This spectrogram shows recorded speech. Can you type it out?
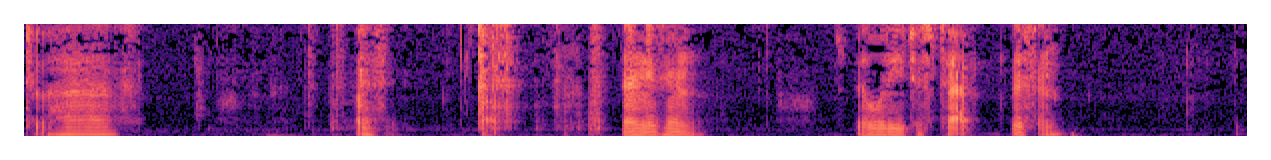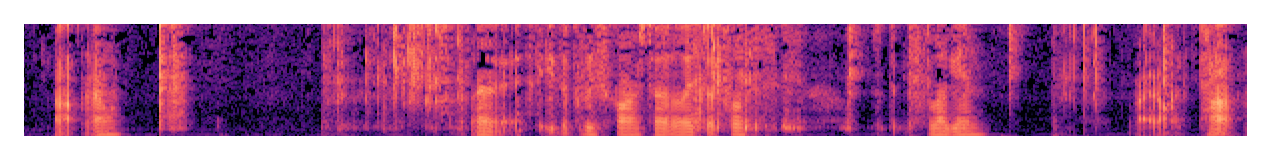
two halves. I see. Oh. Then you can ability just tap this in. Oh no. But it's a police car, so it's a plus to plug in right on top.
